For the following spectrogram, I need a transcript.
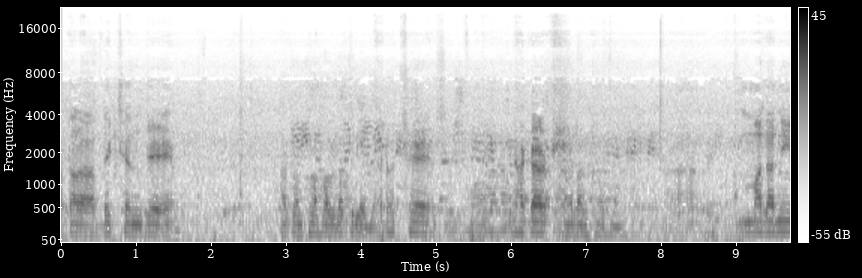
আপনারা দেখছেন যে এটা হচ্ছে ঢাকার মাদানি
